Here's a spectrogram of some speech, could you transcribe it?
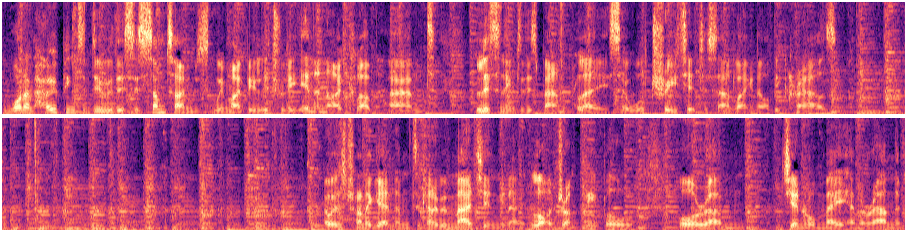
What I'm hoping to do with this is sometimes we might be literally in a nightclub and listening to this band play, so we'll treat it to sound like there'll be crowds. I was trying to get them to kind of imagine, you know, a lot of drunk people or um, general mayhem around them.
